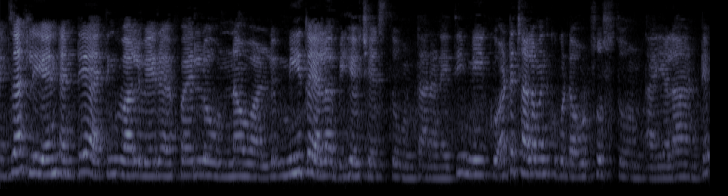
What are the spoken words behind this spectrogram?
ఎగ్జాక్ట్లీ ఏంటంటే ఐ థింక్ వాళ్ళు వేరే ఎఫ్ఐఆర్లో ఉన్న వాళ్ళు మీతో ఎలా బిహేవ్ చేస్తూ ఉంటారనేది మీకు అంటే చాలామందికి ఒక డౌట్స్ వస్తూ ఉంటాయి. ఎలా అంటే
